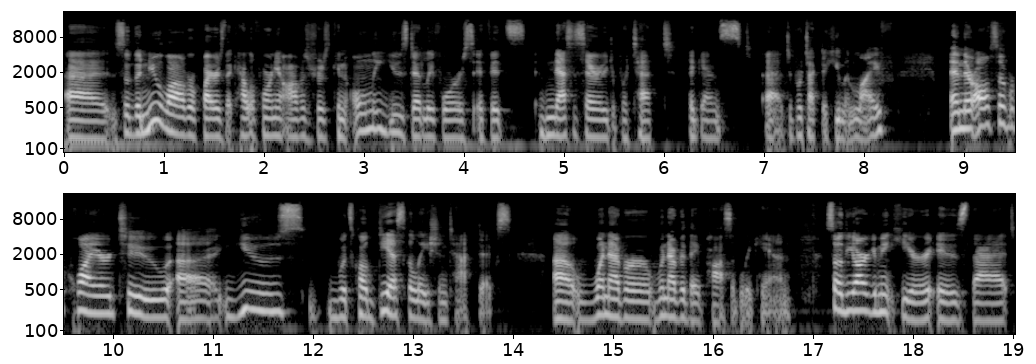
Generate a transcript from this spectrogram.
Uh, so the new law requires that California officers can only use deadly force if it's necessary to protect against uh, to protect a human life. And they're also required to uh, use what's called de-escalation tactics uh, whenever whenever they possibly can. So the argument here is that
